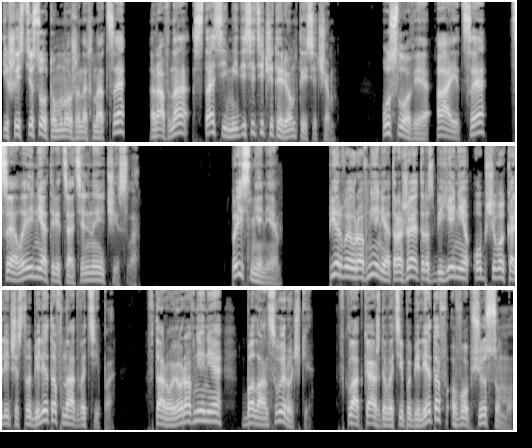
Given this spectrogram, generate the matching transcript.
и 600 умноженных на С равна 174 тысячам. Условия А и С – целые неотрицательные числа. Пояснение. Первое уравнение отражает разбиение общего количества билетов на два типа. Второе уравнение – баланс выручки, вклад каждого типа билетов в общую сумму.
